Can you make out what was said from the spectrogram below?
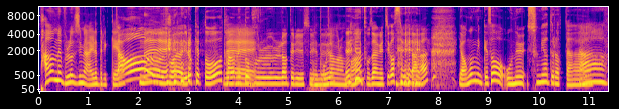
다음에 불러주시면 알려드릴게요. 아, 네. 좋아요. 이렇게 또 다음에 네. 또 불러드릴 수 네, 있는. 도장을 한번. 도장을 찍었습니다. 영웅님께서 오늘 스며들었다. 아,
